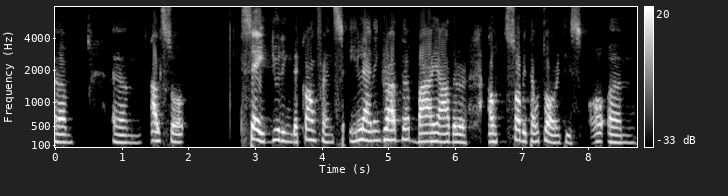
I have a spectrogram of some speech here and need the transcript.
um, um, also said during the conference in Leningrad by other Soviet authorities, or, um,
